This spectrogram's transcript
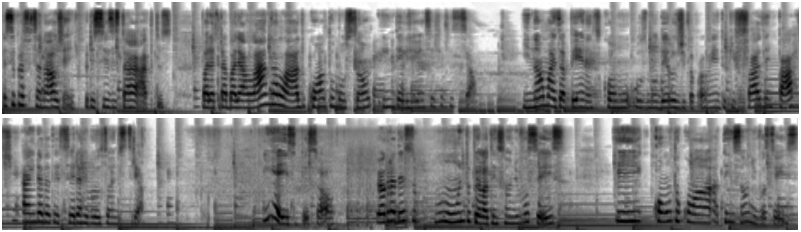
Esse profissional, gente, precisa estar apto para trabalhar lado a lado com automoção e inteligência artificial, e não mais apenas como os modelos de equipamento que fazem parte ainda da terceira revolução industrial. E é isso, pessoal. Eu agradeço muito pela atenção de vocês e conto com a atenção de vocês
